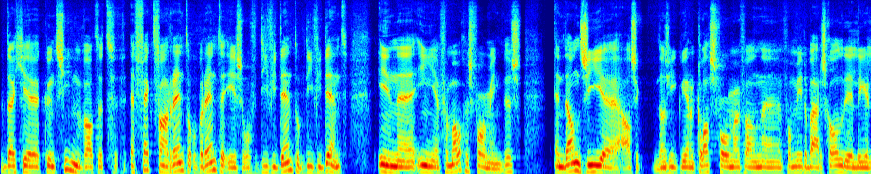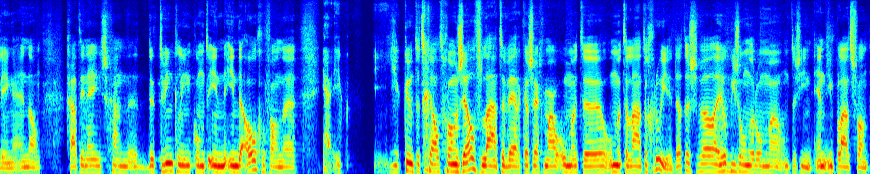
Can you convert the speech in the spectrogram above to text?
dat je kunt zien wat het effect van rente op rente is of dividend op dividend in, in je vermogensvorming. Dus, en dan zie je, als ik, dan zie ik weer een klas vormen van, van middelbare schoolleerlingen en dan gaat ineens gaan, de twinkeling komt in, in de ogen van, ja, ik, je kunt het geld gewoon zelf laten werken, zeg maar, om het, uh, om het te laten groeien. Dat is wel heel bijzonder om, uh, om te zien. En in plaats van,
